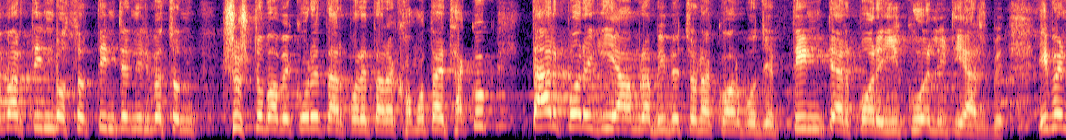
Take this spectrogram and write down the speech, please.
আবার তিন বছর তিনটা নির্বাচন সুষ্ঠুভাবে করে তারপরে তারা ক্ষমতায় থাকুক। তারপরে গিয়ে আমরা বিবেচনা করব যে তিনটার পরে ইকুয়ালিটি আসবে। ইভেন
